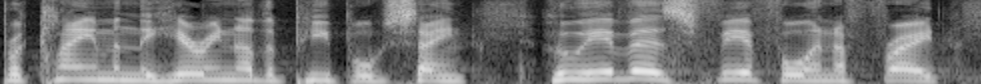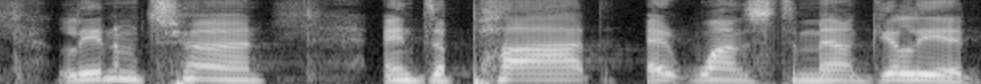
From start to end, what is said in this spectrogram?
proclaim in the hearing of the people, saying, Whoever is fearful and afraid, let him turn and depart at once to Mount Gilead.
